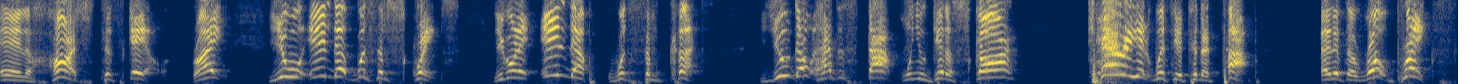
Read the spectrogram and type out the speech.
and harsh to scale, right? You will end up with some scrapes. You're going to end up with some cuts. You don't have to stop when you get a scar. Carry it with you to the top. And if the rope breaks,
